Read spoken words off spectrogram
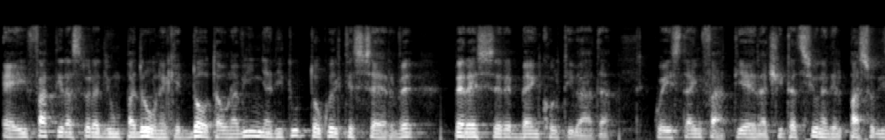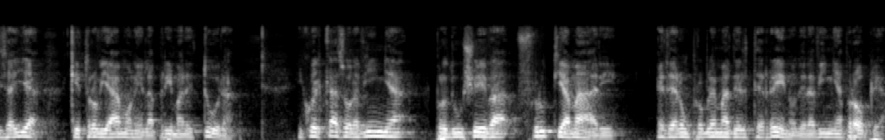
È infatti la storia di un padrone che dota una vigna di tutto quel che serve per essere ben coltivata. Questa infatti è la citazione del passo di Isaia che troviamo nella prima lettura. In quel caso la vigna produceva frutti amari ed era un problema del terreno, della vigna propria.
